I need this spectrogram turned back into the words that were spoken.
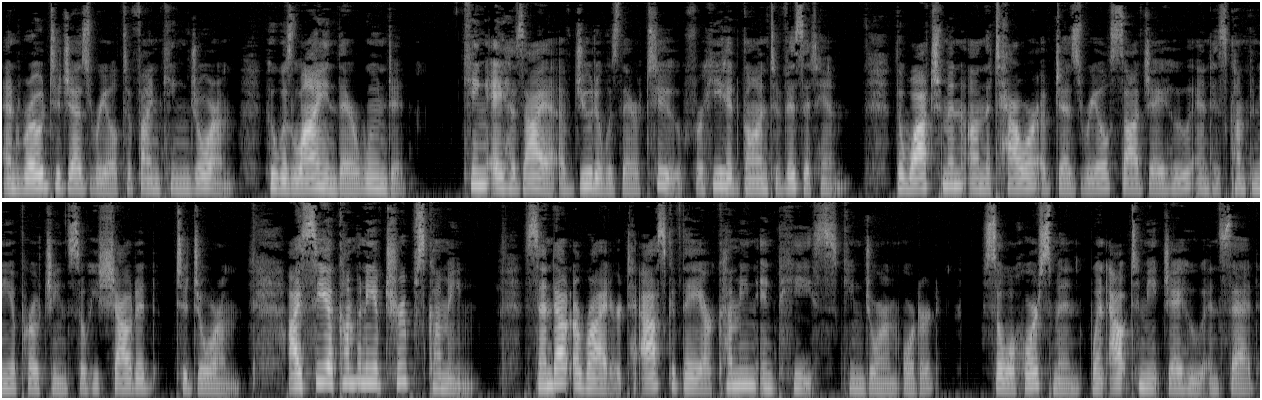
and rode to Jezreel to find King Joram, who was lying there wounded. King Ahaziah of Judah was there too, for he had gone to visit him. The watchman on the tower of Jezreel saw Jehu and his company approaching, so he shouted to Joram, I see a company of troops coming. Send out a rider to ask if they are coming in peace, King Joram ordered. So a horseman went out to meet Jehu and said,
